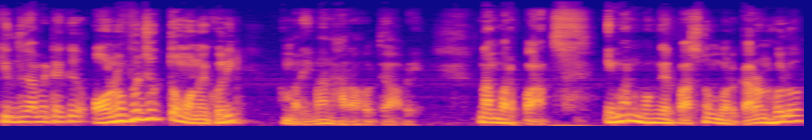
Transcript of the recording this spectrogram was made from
কিন্তু আমি এটাকে অনুপযুক্ত মনে করি, আমার ইমান হারা হতে হবে। নাম্বার পাঁচ ইমান ভঙ্গের পাঁচ নম্বর কারণ হলো,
